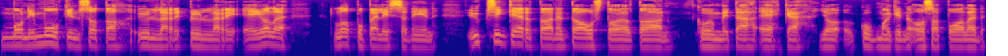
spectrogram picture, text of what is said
moni muukin sota, ylläri, pylläri, ei ole loppupelissä niin yksinkertainen taustoiltaan kuin mitä ehkä jo kummankin osapuolen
